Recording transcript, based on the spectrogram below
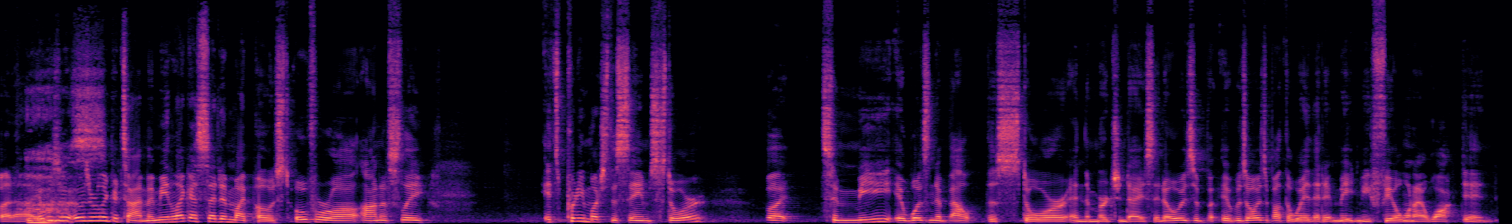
But uh, it was a, it was a really good time. I mean, like I said in my post, overall, honestly, it's pretty much the same store, but to me, it wasn't about the store and the merchandise. It always it was always about the way that it made me feel when I walked in.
